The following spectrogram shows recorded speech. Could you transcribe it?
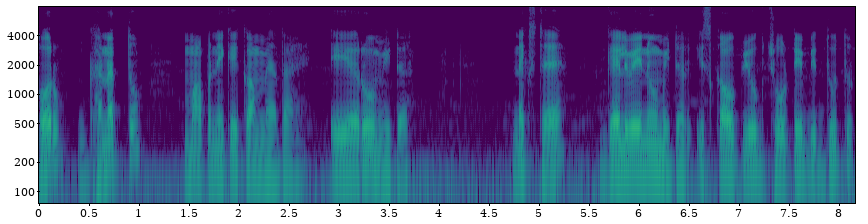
और घनत्व मापने के काम में आता है। एयरोमीटर। नेक्स्ट है, गैल्वेनोमीटर। इसका उपयोग छोटे विद्युत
